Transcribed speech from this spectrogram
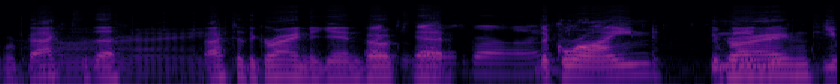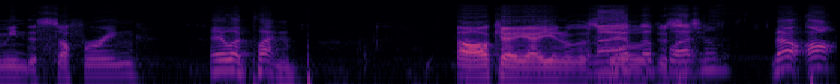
we're back to the Alright. back to the grind again, Back to BoatCat. grind. The grind. You The mean you mean the suffering? Hey, look, platinum. Oh, okay. Yeah, you know the Can I have the this- platinum? No, oh,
